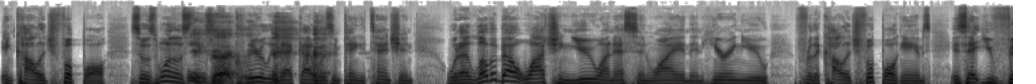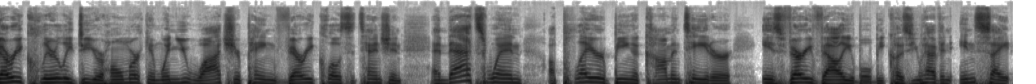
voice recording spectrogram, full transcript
in college football. So it was one of those things exactly. where clearly that guy wasn't paying attention. What I love about watching you on SNY and then hearing you for the college football games is that you very clearly do your homework. And when you watch, you're paying very close attention. And that's when a player being a commentator is very valuable because you have an insight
